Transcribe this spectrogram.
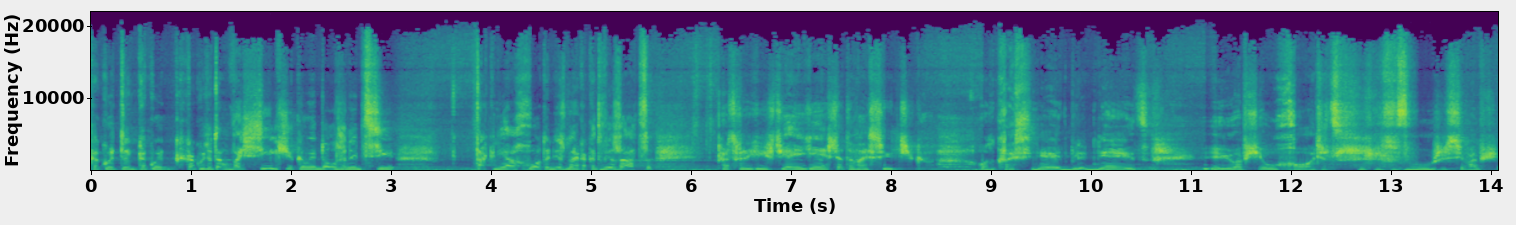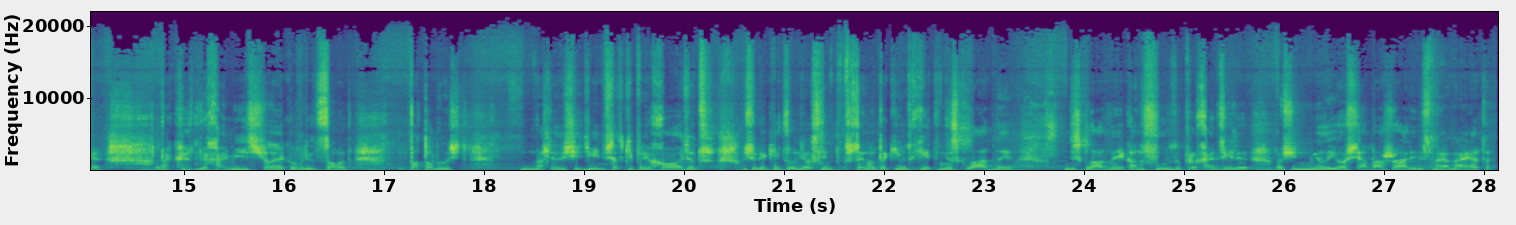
какой -то, какой, какой -то там Васильчиковый должен идти. Так неохота, не знаю, как отвязаться. Петр я и есть это Васильчиков. Он краснеет, бледнеет и вообще уходит в ужасе вообще. Так нахамить человеку в лицо. Вот потом, значит, на следующий день все-таки приходят. В какие-то у него с ним постоянно такие вот какие-то нескладные, нескладные конфузы проходили. Очень милые, его все обожали, несмотря на это,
